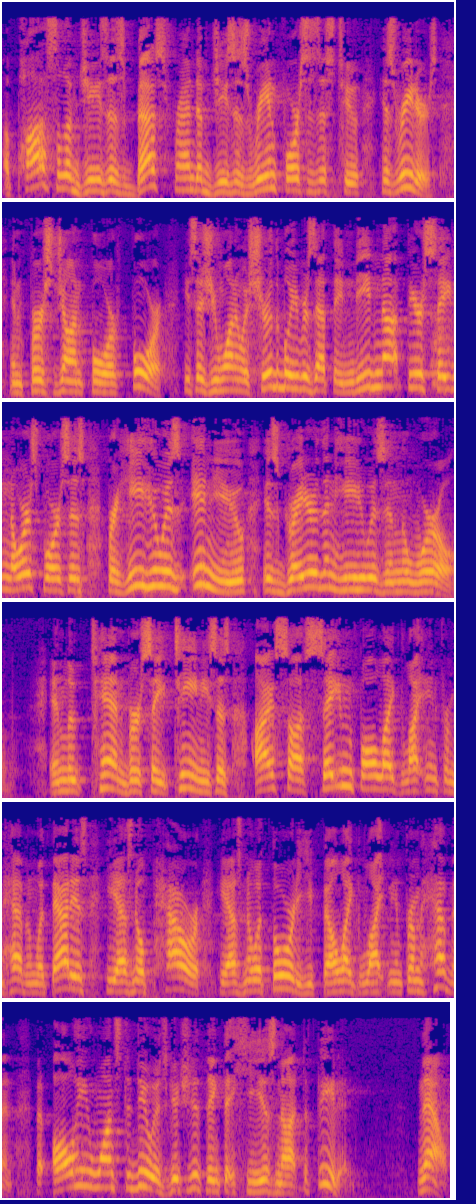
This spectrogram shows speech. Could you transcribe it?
apostle of Jesus, best friend of Jesus, reinforces this to his readers in 1 John 4, 4. He says, you want to assure the believers that they need not fear Satan or his forces, for he who is in you is greater than he who is in the world. In Luke 10, verse 18, he says, I saw Satan fall like lightning from heaven. What that is, he has no power. He has no authority. He fell like lightning from heaven. But all he wants to do is get you to think that he is not defeated. Now,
